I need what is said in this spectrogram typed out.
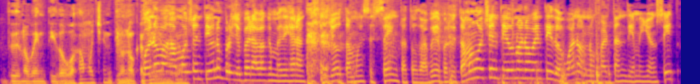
de 92 bajamos a 81. Casi Bueno, bajamos 81, pero yo esperaba que me dijeran que sé yo, estamos en 60 todavía. Pero si estamos en 81 a 92, bueno, nos faltan 10 milloncitos.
